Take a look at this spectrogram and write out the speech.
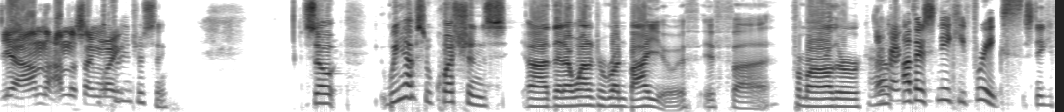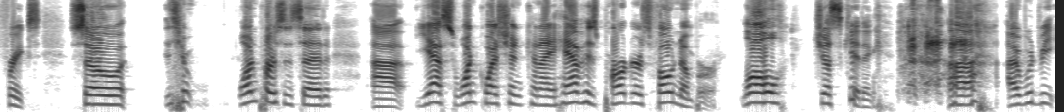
Yeah, I'm the, I'm the same It's way. pretty interesting. So we have some questions uh, that I wanted to run by you, if if uh, from our other Okay. Other sneaky freaks. sneaky freaks. So one person said, uh, "Yes, one question: Can I have his partner's phone number?" Lol. Just kidding. Uh, I would be.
